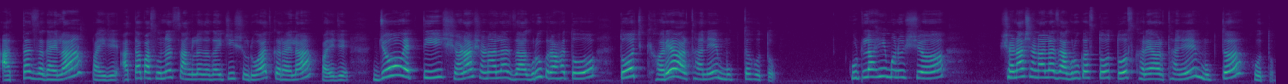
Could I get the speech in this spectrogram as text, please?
आत्ताच जगायला पाहिजे. आतापासूनच चांगलं जगायची सुरुवात करायला पाहिजे. जो व्यक्ती क्षणाक्षणाला जागरूक राहतो तोच खऱ्या अर्थाने मुक्त होतो. कुठलाही मनुष्य क्षणाक्षणाला जागरूक असतो तोच खऱ्या अर्थाने मुक्त होतो.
